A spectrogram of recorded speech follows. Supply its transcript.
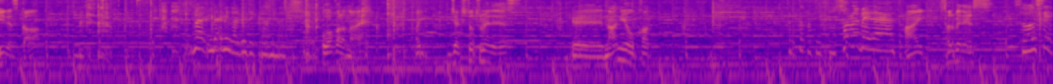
いいですか？な何が出てくるんだわからない。はいじゃあ一つ目です。えー、何を買っ買ったかというとソルベです。はいソルベです。ソーセージ。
